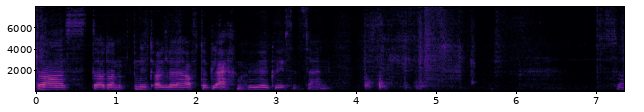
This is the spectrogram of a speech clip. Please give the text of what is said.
dass da dann nicht alle auf der gleichen Höhe gewesen sind. So,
